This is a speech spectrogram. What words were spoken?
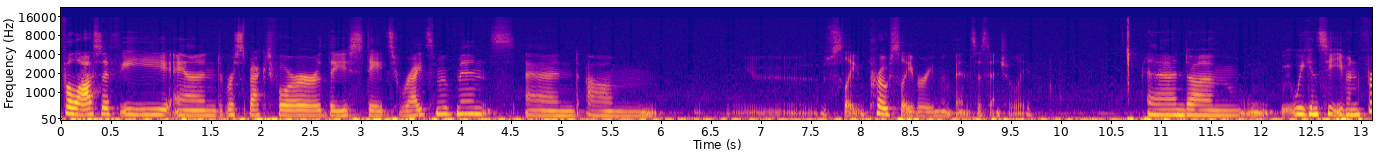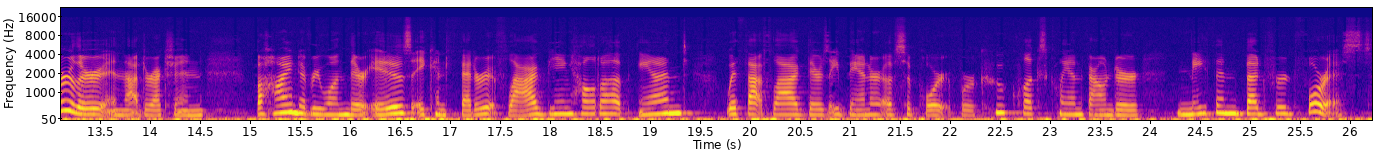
philosophy and respect for the states' rights movements and um, slave, pro-slavery movements, essentially. And um, we can see even further in that direction. Behind everyone, there is a Confederate flag being held up, and with that flag, there's a banner of support for Ku Klux Klan founder Nathan Bedford Forrest.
